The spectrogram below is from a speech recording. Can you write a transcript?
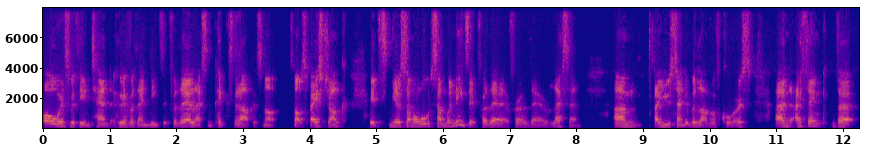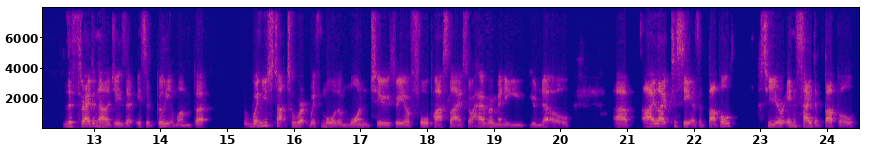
always with the intent that whoever then needs it for their lesson picks it up it's not it's not space junk it's you know someone will, someone needs it for their for their lesson. Um, you send it with love, of course, and I think that the thread analogy is a, is a brilliant one. But when you start to work with more than one, two, three, or four past lives, or however many you, you know, uh, I like to see it as a bubble. So you're inside a bubble,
